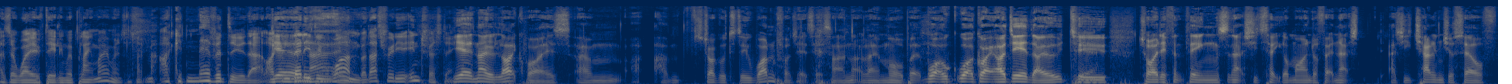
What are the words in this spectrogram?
as a way of dealing with blank moments. It's like, man, I could never do that. I Yeah, can barely do one, but that's really interesting. Yeah, no, likewise. Um, I, I've struggled to do one project at a time, not alone more. But what a, what a great idea, though, to Yeah. try different things and actually take your mind off it and actually, actually challenge yourself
